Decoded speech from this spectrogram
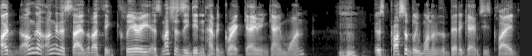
I, I'm going. I'm to say that I think Cleary, as much as he didn't have a great game in game one, hmm it was possibly one of the better games he's played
